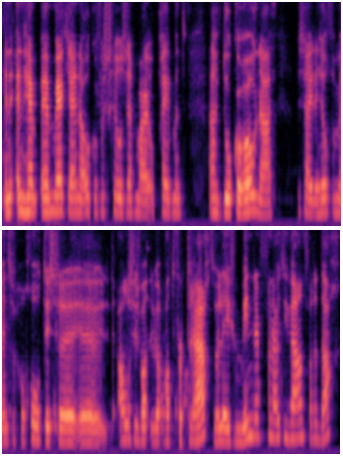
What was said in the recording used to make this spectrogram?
En, en merk jij nou ook een verschil, zeg maar, op een gegeven moment, eigenlijk door corona, zeiden heel veel mensen van, goh, het is, alles is wat, wat vertraagd. We leven minder vanuit die waan van de dag.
